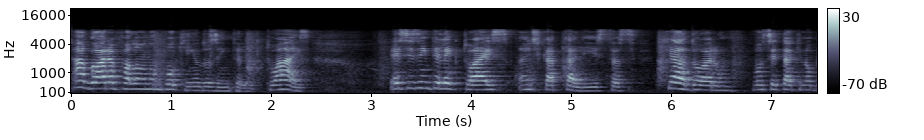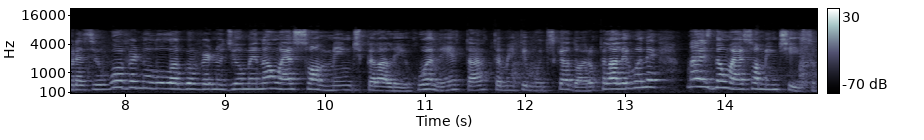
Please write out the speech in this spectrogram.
Agora falando um pouquinho dos intelectuais, esses intelectuais anticapitalistas que adoram você estar tá aqui no Brasil, governo Lula, governo Dilma, não é somente pela lei Rouanet, tá? Também tem muitos que adoram pela lei Rouanet, mas não é somente isso.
